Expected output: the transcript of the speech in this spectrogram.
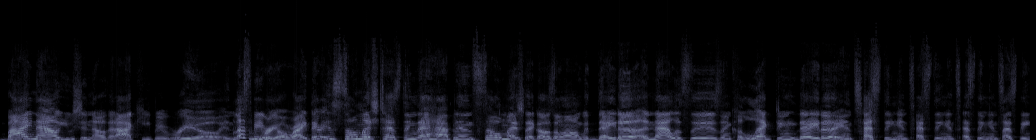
by now you should know that I keep it real. And let's be real, right? There is so much testing that happens, so much that goes along with data analysis and collecting data and testing and testing and testing and testing and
